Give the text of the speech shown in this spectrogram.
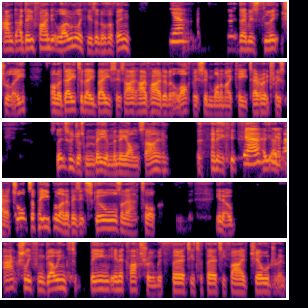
and I do find it lonely. Is another thing. Yeah, there is literally on a day-to-day basis. I, have hired a little office in one of my key territories. It's literally just me and the neon sign. and it, yeah, I, yeah. I, I talk to people and I visit schools and I talk, you know, actually from going to being in a classroom with 30 to 35 children.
